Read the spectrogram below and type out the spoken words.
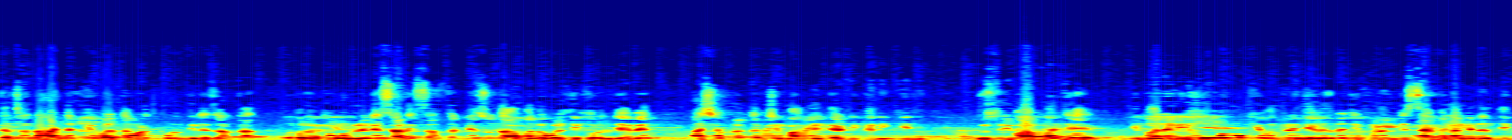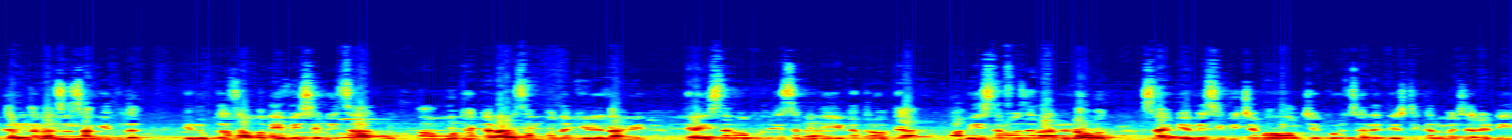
त्याचं दहा टक्के वळतावळत करून दिले जातात परंतु उरलेले साडेसात टक्के सुद्धा आम्हाला वळती करून द्यावेत अशा प्रकारची मागणी त्या ठिकाणी केली. दुसरी बाब म्हणजे की माननीय उपमुख्यमंत्री देवेंद्रजी फडणवीस साहेबांना विनंती करताना असं सांगितलं की नुकताच आपण एमएसएमईचा मोठा करार संपन्न केलेला आहे. त्याही सर्व कृती समिती एकत्र होत्या. आम्ही सर्वजण आलेलो आहोत. साहेब एमएससीबीचे भाऊ आमचे खुश झाले. एसटी कर्मचाऱ्यांनी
